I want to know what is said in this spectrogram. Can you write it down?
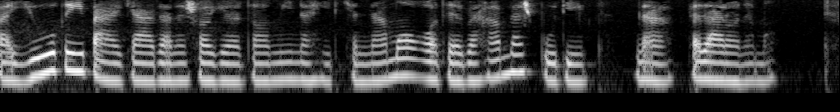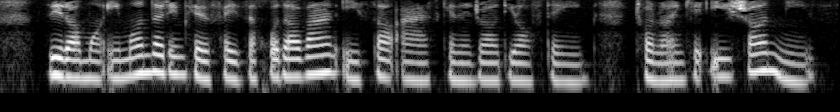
و یوقی برگردن شاگردان می نهید که نه ما قادر به حملش بودیم نه پدران ما. زیرا ما ایمان داریم که فیض خداوند عیسی است که نجات یافته ایم چنان که ایشان نیست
